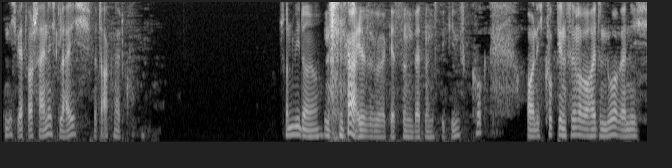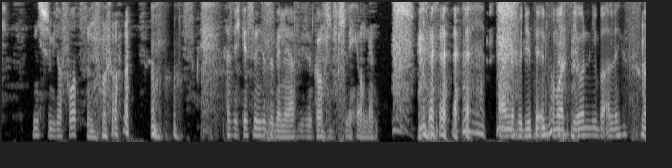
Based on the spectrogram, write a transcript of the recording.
Und ich werde wahrscheinlich gleich The Dark Knight gucken. Schon wieder, ja. ja, ich habe gestern Batman's Begins geguckt. Und ich gucke den Film aber heute nur, wenn ich nicht schon wieder furzen muss. das hat mich gestern wieder so genervt, diese komischen Blähungen. Danke für diese Informationen, lieber Alex.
